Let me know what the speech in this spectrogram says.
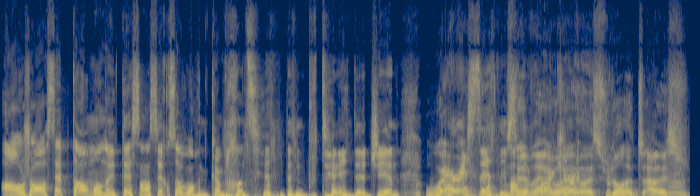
En genre septembre, on était censé recevoir une commandite d'une bouteille de gin. Where is it, C'est vrai, motherfucker? ouais, ouais, celui-là, on a t- ah ouais, celui-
